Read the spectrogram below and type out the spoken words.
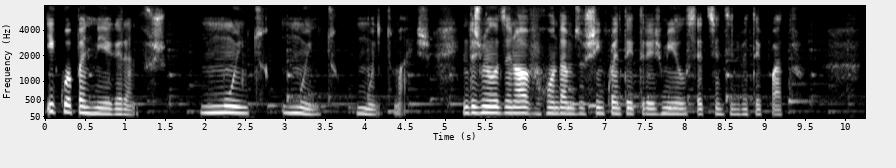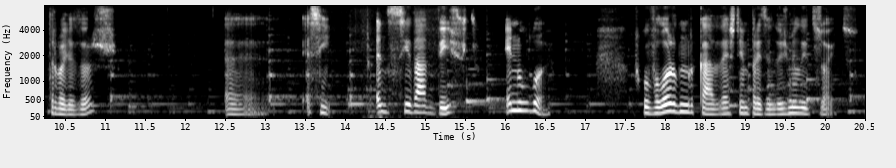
E com a pandemia, garanto-vos, muito, muito, muito mais. Em 2019 rondamos os 53.794 trabalhadores. Uh, assim, a necessidade disto é nula. Porque o valor de mercado desta empresa em 2018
